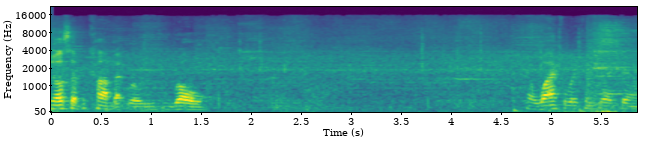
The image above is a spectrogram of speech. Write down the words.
You also have a combat roll. You can roll. Now whack away comes back down.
